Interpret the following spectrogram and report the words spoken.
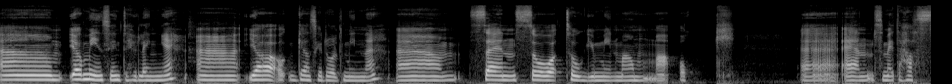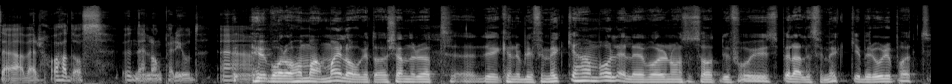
Um, jag minns inte hur länge. Uh, jag har ganska dåligt minne. Um, sen så tog ju min mamma och en som heter Hasse över och hade oss under en lång period. Uh, hur var det att ha mamma i laget då? Kände du att det kunde bli för mycket handboll eller var det någon som sa att du får ju spela alldeles för mycket? Beror det på att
